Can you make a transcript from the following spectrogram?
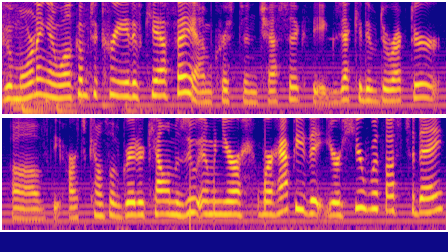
Good morning and welcome to Creative Cafe. I'm Kristen Chasek, the Executive Director of the Arts Council of Greater Kalamazoo, and when you're, we're happy that you're here with us today.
